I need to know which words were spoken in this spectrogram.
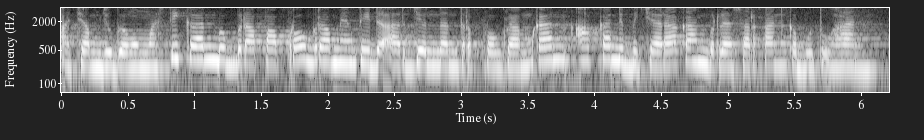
Acam juga memastikan beberapa program yang tidak urgent dan terprogramkan akan dibicarakan berdasarkan kebutuhan.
